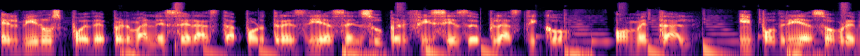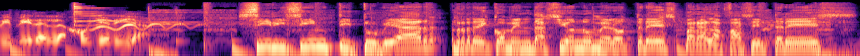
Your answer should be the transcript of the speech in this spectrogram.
el virus puede permanecer hasta por tres días en superficies de plástico o metal y podría sobrevivir en la joyería. Siri sin titubear, recomendación número 3 para la fase 3.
